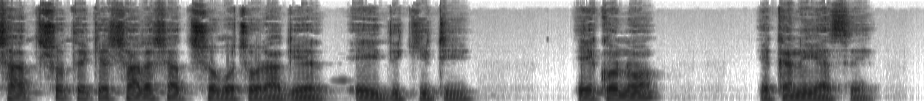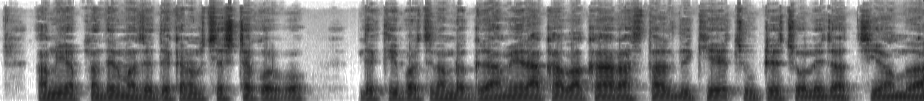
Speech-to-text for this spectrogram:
সাতশো থেকে সাড়ে সাতশো বছর আগের এই দিকিটি এখনও এখানেই আছে। আমি আপনাদের মাঝে দেখানোর চেষ্টা করব। দেখতেই পাচ্ছেন আমরা গ্রামের আঁকা বাঁকা রাস্তার দিকে ছুটে চলে যাচ্ছি আমরা।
